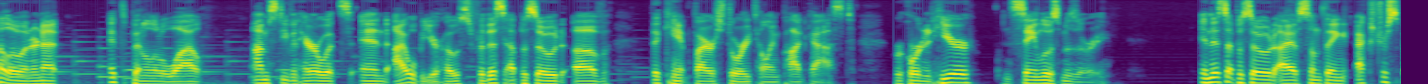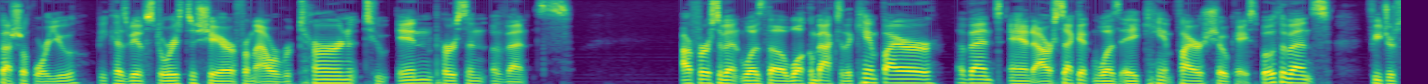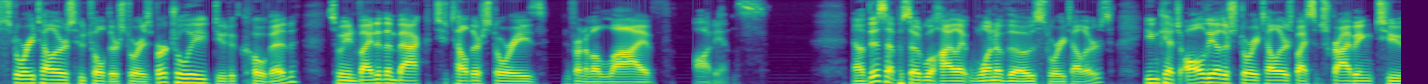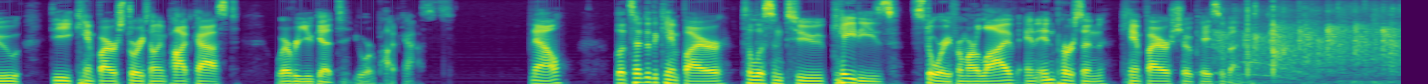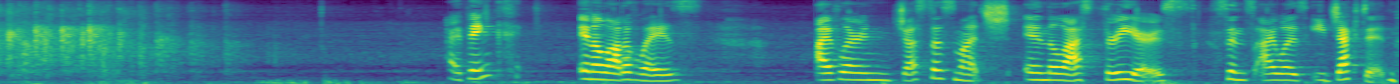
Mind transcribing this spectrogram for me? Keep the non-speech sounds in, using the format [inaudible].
Hello, Internet. It's been a little while. I'm Stephen Harowitz, and I will be your host for this episode of the Campfire Storytelling Podcast, recorded here in St. Louis, Missouri. In this episode, I have something extra special for you because we have stories to share from our return to in person events. Our first event was the Welcome Back to the Campfire event, and our second was a campfire showcase. Both events featured storytellers who told their stories virtually due to COVID. So we invited them back to tell their stories in front of a live audience. Now, this episode will highlight one of those storytellers. You can catch all the other storytellers by subscribing to the Campfire Storytelling Podcast, wherever you get your podcasts. Now, let's head to the campfire to listen to Katie's story from our live and in person Campfire Showcase event. I think in a lot of ways, I've learned just as much in the last three years since I was ejected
